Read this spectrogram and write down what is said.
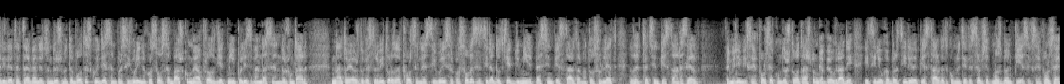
tridhjetë e tre vende të ndryshme të botës kujdesen për sigurinë në Kosovë së bashku me afro dhjetë mijë policë vendas e ndërkombëtarë. NATO-ja është duke stërvitur dhe Forcën e Sigurisë së Kosovës e cila do të ketë dy mijë e pesëqind pjesëtarë të armatosur lehtë dhe tetëqind pjesëtarë rezervë. Themelimi i kësaj force kundërshtohet ashpër nga Beogradi, i cili u ka bërë thirrje dhe pjesëtarëve të komunitetit serb që të mos bëhen pjesë e kësaj force.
